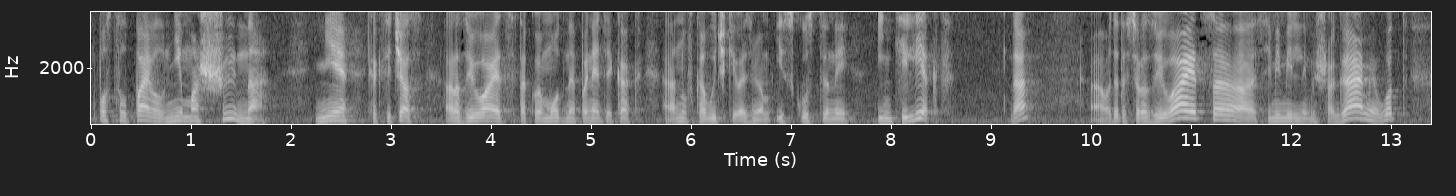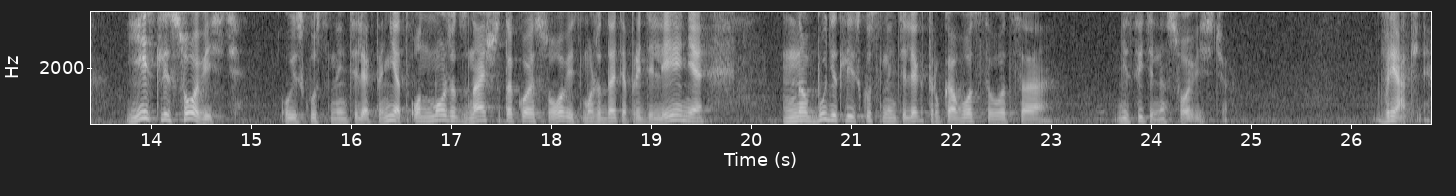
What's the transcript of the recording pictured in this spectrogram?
Апостол Павел не машина – не, как сейчас развивается такое модное понятие, как, э, ну, в кавычки возьмем, искусственный интеллект, да? А вот это все развивается семимильными шагами. Вот есть ли совесть у искусственного интеллекта? Нет, он может знать, что такое совесть, может дать определение, но будет ли искусственный интеллект руководствоваться действительно совестью? Вряд ли.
